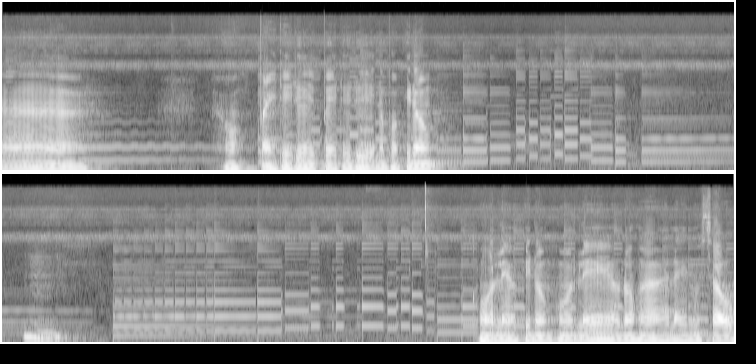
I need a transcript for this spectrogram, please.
อ่าเอาไปเรื่อยๆไปเรื่อยๆเนาะพ่อพี่น้องอืมฮอดแล้วพี่น้องฮอดแล้วเนาะหาไดโนเสาร์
